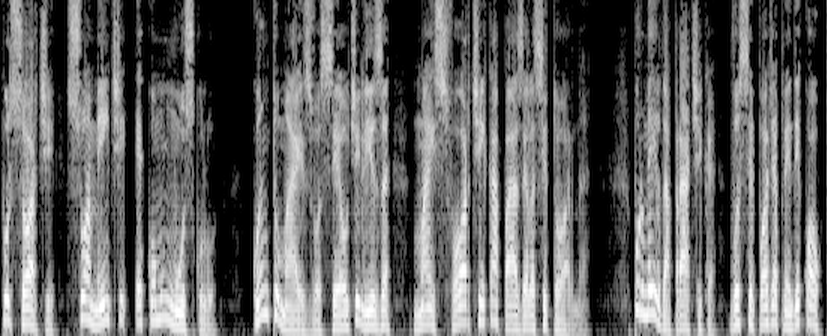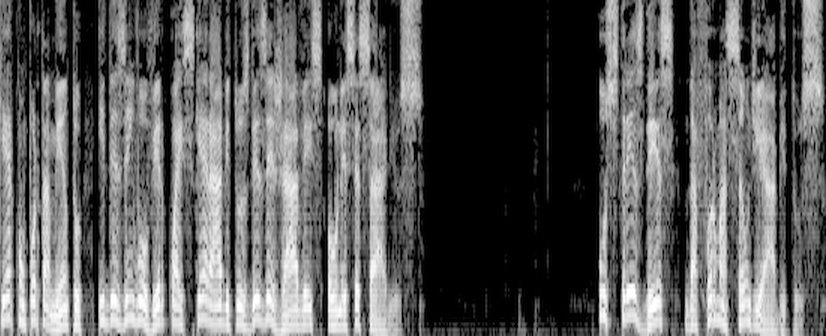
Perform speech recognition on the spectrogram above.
Por sorte, sua mente é como um músculo. Quanto mais você a utiliza, mais forte e capaz ela se torna. Por meio da prática, você pode aprender qualquer comportamento e desenvolver quaisquer hábitos desejáveis ou necessários. Os três Ds da formação de hábitos.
